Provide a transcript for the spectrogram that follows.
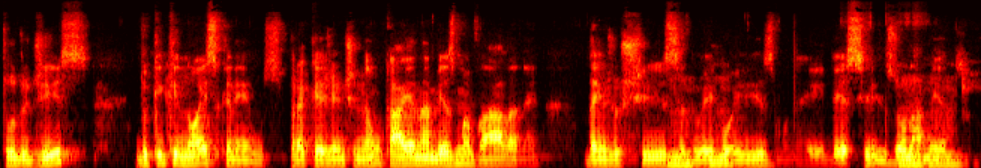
tudo diz, do que, que nós cremos, para que a gente não caia na mesma vala, né? Da injustiça, uhum. do egoísmo né? e desse isolamento. Uhum.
